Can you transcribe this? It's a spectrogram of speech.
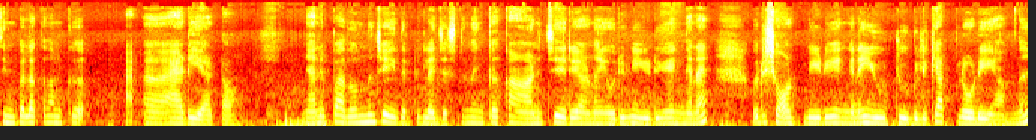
സിമ്പിളൊക്കെ നമുക്ക് ആഡ് ചെയ്യാം കേട്ടോ. ഞാനിപ്പോൾ അതൊന്നും ചെയ്തിട്ടില്ല. ജസ്റ്റ് നിങ്ങൾക്ക് കാണിച്ചു തരികയാണ് ഒരു വീഡിയോ എങ്ങനെ ഒരു ഷോർട്ട് വീഡിയോ എങ്ങനെ യൂട്യൂബിലേക്ക് അപ്ലോഡ് ചെയ്യാമെന്ന്.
